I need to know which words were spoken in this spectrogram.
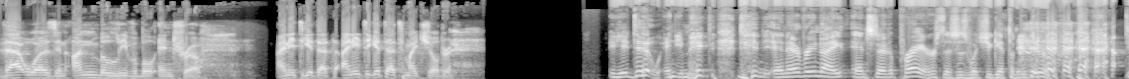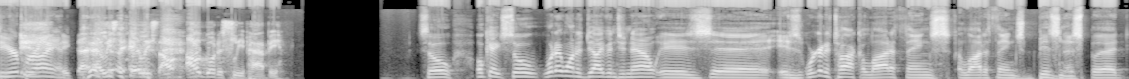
That was an unbelievable intro. I need to get that. I need to get that to my children. You do, and you make, and every night instead of prayers, this is what you get them to do. Dear Brian, at least, at least I'll, I'll go to sleep happy. So okay, so what I want to dive into now is uh, is we're going to talk a lot of things, a lot of things business, but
